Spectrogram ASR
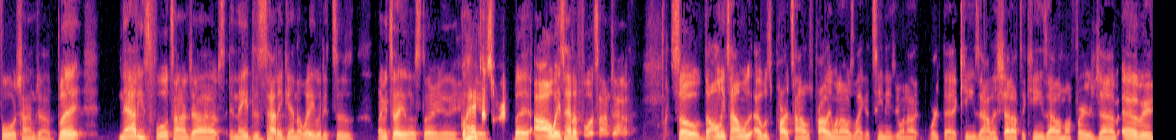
full time jobs, but now these full time jobs, and they this is how they getting away with it too. Let me tell you a little story. Go ahead. But I always had a full time job. So the only time I was part time was probably when I was like a teenager when I worked at Kings Island. Shout out to Kings Island, my first job ever.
